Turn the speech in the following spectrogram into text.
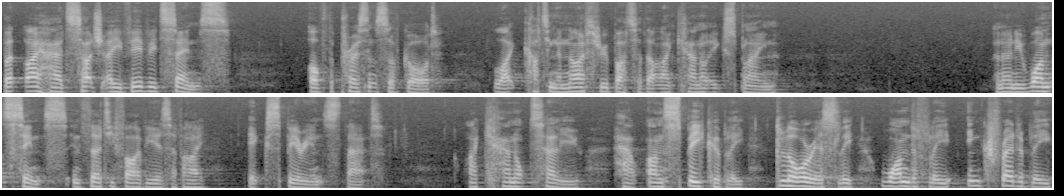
but I had such a vivid sense of the presence of God, like cutting a knife through butter that I cannot explain. And only once since, in 35 years, have I experienced that. I cannot tell you how unspeakably, gloriously, wonderfully, incredibly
